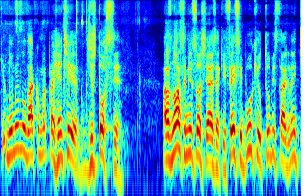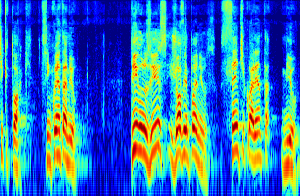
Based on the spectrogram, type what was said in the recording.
Que número não dá para a gente distorcer. As nossas mídias sociais aqui, Facebook, YouTube, Instagram e TikTok, 50 mil. Pingo nos Is e Jovem Pan News, 140 mil.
